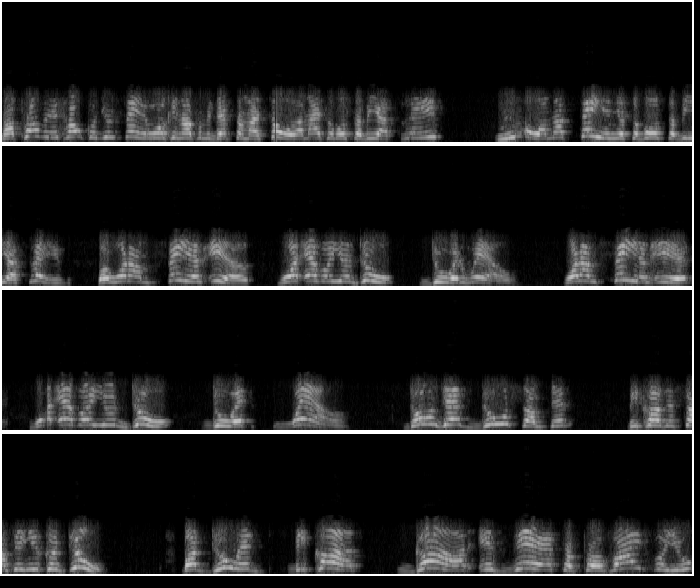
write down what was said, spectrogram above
Now, prophetess, how could you say working out from the depths of my soul? Am I supposed to be a slave? No, I'm not saying you're supposed to be a slave. But what I'm saying is, whatever you do, do it well. What I'm saying is, Whatever you do, do it well. Don't just do something because it's something you could do, but do it because God is there to provide for you,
